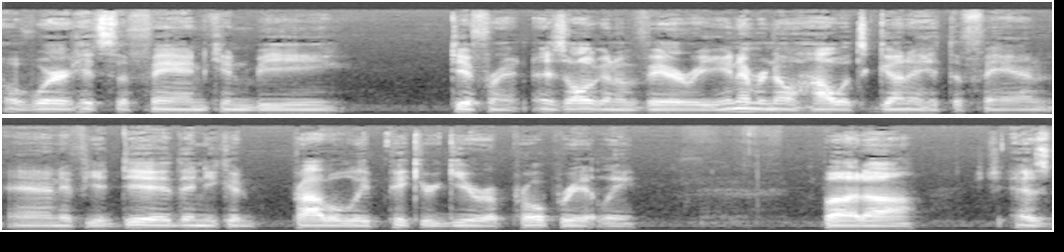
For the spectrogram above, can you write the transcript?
of where it hits the fan can be different. It's all going to vary. You never know how it's going to hit the fan, and if you did, then you could probably pick your gear appropriately. But uh, as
